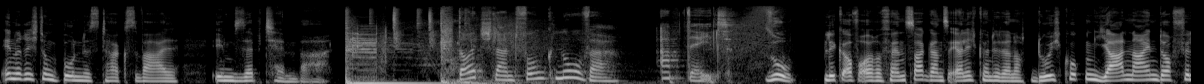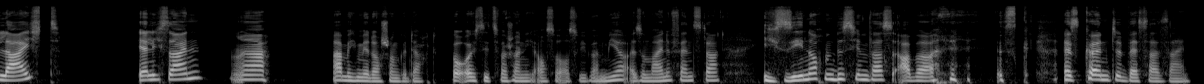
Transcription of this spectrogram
in Richtung Bundestagswahl im September. Deutschlandfunk Nova. Update. So, Blick auf eure Fenster. Ganz ehrlich, könnt ihr da noch durchgucken? Ja, nein, doch vielleicht? Ehrlich sein? Ja, habe ich mir doch schon gedacht. Bei euch sieht es wahrscheinlich auch so aus wie bei mir, also meine Fenster. Ich sehe noch ein bisschen was, aber es, es, könnte besser sein.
